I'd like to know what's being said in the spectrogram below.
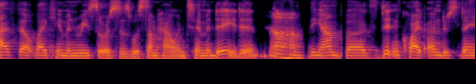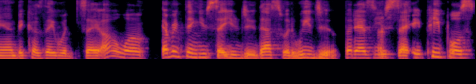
I felt like human resources was somehow intimidated. Uh-huh. The ombuds didn't quite understand because they would say, "Oh, well, everything you say you do, that's what we do. But as you say, people's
